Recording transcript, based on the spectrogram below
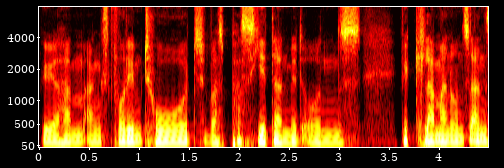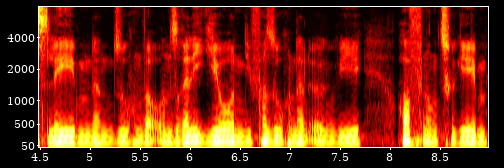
wir haben Angst vor dem Tod, was passiert dann mit uns, wir klammern uns ans Leben, dann suchen wir uns Religionen, die versuchen dann irgendwie Hoffnung zu geben.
